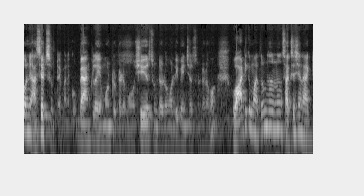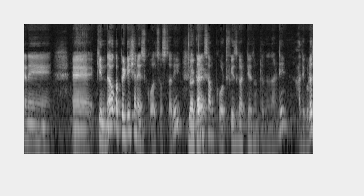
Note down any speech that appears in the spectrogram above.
కొన్ని అసెట్స్ ఉంటాయి మనకు. బ్యాంక్లో అమౌంట్ ఉండడము షేర్స్ ఉండడము డిబెంచర్స్ ఉండడము వాటికి మాత్రం మనం సక్సెషన్ యాక్ట్ అనే కింద ఒక పిటిషన్ వేసుకోవాల్సి వస్తుంది. దానికి సమ్ కోర్ట్ ఫీజు కట్టేది ఉంటుందండి. అది కూడా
